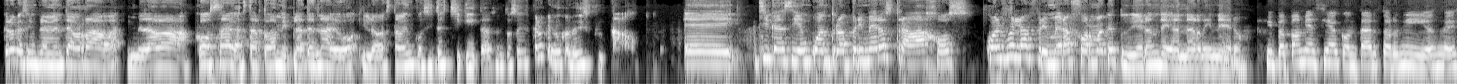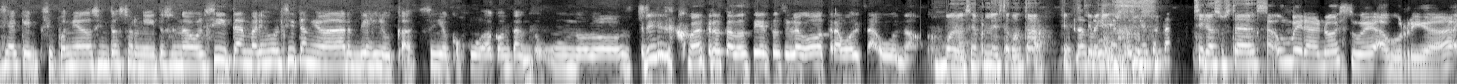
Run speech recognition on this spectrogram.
Creo que simplemente ahorraba y me daba cosa gastar toda mi plata en algo y lo gastaba en cositas chiquitas. Entonces, creo que nunca lo he disfrutado. Eh, chicas, y en cuanto a primeros trabajos, ¿cuál fue la primera forma que tuvieron de ganar dinero? Mi papá me hacía contar tornillos, me decía que si ponía 200 tornillitos en una bolsita, en varias bolsitas me iba a dar 10 lucas. Entonces yo cojuda contando 1, 2, 3, 4 hasta 200 y luego otra bolsa 1. Bueno, así aprendiste a contar. Qué- qué bien. Chicas, ustedes Un verano estuve aburrida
